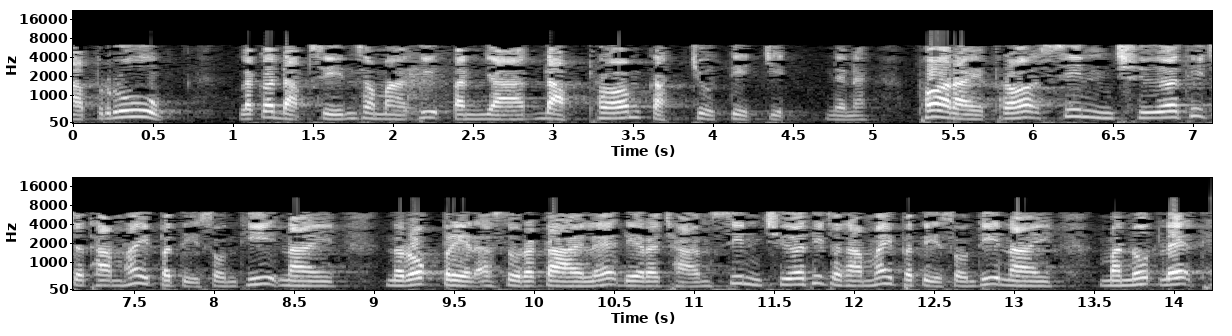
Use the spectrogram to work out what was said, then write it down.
ดับรูป แล้วก็ดับศีลสมาธิปัญญา ดับพร้อมกับจุติจิตเนี่ยนะเพราะอะไรเพราะสิ้นเชื้อที่จะทำให้ปฏิสนธิในนรกเปรตอสุรกาย และเดรัจฉาน สิ้นเชื้อที่จะทำให้ปฏิสนธิในมนุษย์และเท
